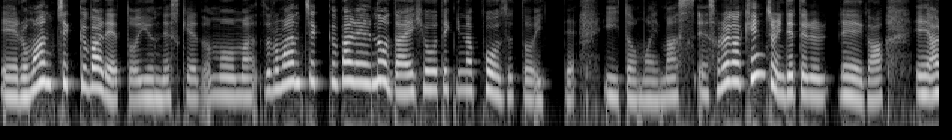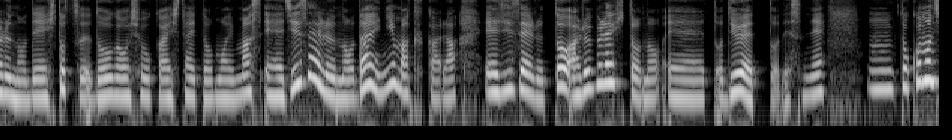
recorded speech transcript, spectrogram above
えー、ロマンチックバレエと言うんですけれども、まあ、ロマンチックバレエの代表的なポーズと言っていいと思います。えそれが顕著に出てる例が、えあるので、一つ動画を紹介したいと思います。えジゼルの第2幕から、えジゼルとアルブレヒトの、えーと、デュエットですね。ね。うんと、このジ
